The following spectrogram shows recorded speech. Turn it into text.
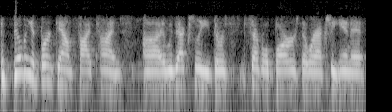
the building had burnt down five times. Uh, it was actually there was several bars that were actually in it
